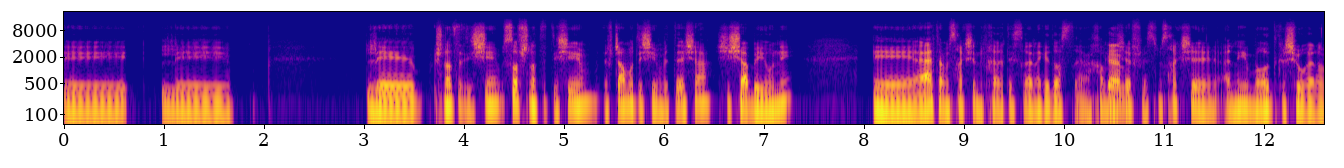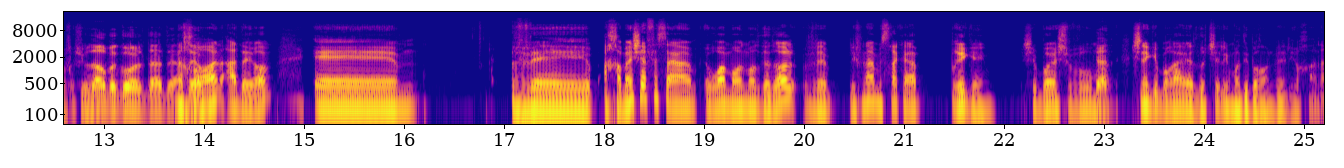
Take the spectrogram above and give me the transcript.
אה, ל... לשנות ה-90, סוף שנות ה-90, 1999, שישה ביוני. אה, היה את המשחק של נבחרת ישראל נגד אוסטריה, 5-0, משחק שאני מאוד קשור אליו. כי משודר בגולד עד עד היום. נכון, עד היום. וה-5-0 היה אירוע מאוד מאוד גדול, ולפני המשחק היה פרי גיים, שבו ישבו כן. שני גיבורי הילדות שלי, מודי ברון ואלי אוחנה.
